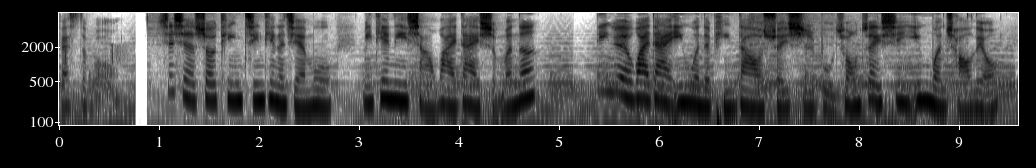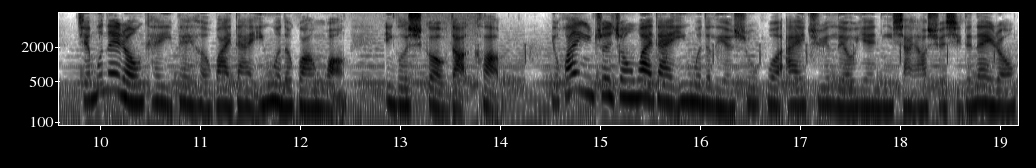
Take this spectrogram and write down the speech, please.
Festival！谢谢收听今天的节目。明天你想外带什么呢？订阅外带英文的频道，随时补充最新英文潮流。节目内容可以配合外带英文的官网 EnglishGo.club，也欢迎追踪外带英文的脸书或 IG 留言你想要学习的内容。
